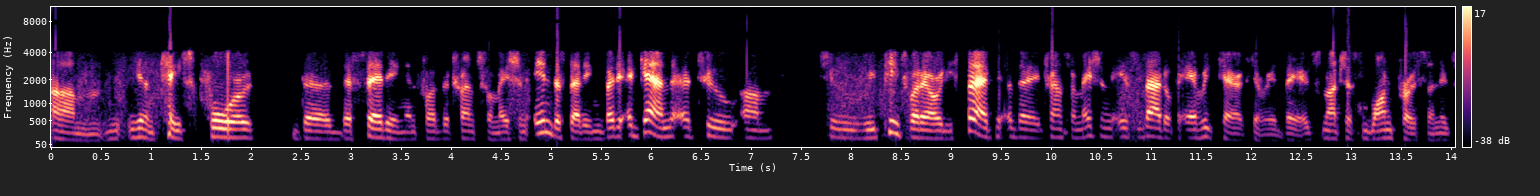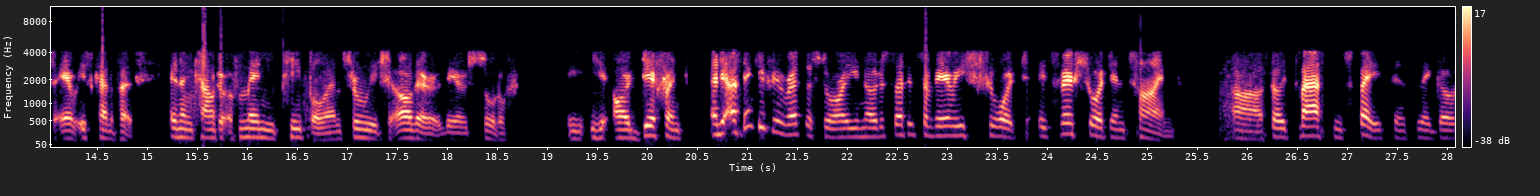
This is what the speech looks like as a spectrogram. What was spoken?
um, you know case for the the setting and for the transformation in the setting. But again, uh, to um, to repeat what I already said, the transformation is that of every character in there. It's not just one person. It's it's kind of a, an encounter of many people, and through each other, they're sort of are different and I think if you read the story, you notice that it's a very short, it's very short in time. Uh, so it's vast in space since they go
